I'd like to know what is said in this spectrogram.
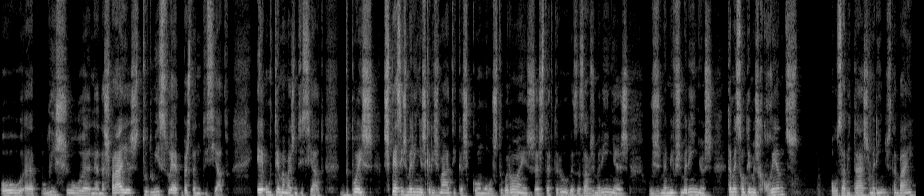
ou uh, o lixo uh, nas praias, tudo isso é bastante noticiado. É o tema mais noticiado. Depois, espécies marinhas carismáticas, como os tubarões, as tartarugas, as aves marinhas, os mamíferos marinhos, também são temas recorrentes, ou os habitats marinhos também.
